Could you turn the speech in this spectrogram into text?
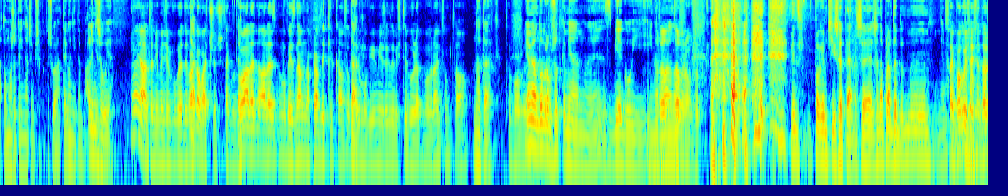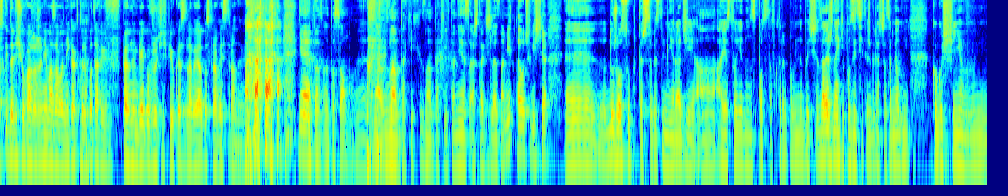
to może to inaczej by się potoczyło. Tego nie wiem, ale nie żałuję. No nie, ale to nie będziemy w ogóle dywagować, czy, czy tak by Tak. było, ale, no, ale mówię, znam naprawdę kilka osób, Tak. które mówiły mi, że gdybyś ty był lewym obrońcą, to, No tak. Byłoby... Ja miałem dobrą wrzutkę, miałem e, z biegu i, i do, normalną. dobrą wrzutkę. Więc powiem Ci, że ten, że, że naprawdę... e, Słuchaj, Boguś no. Leśnodorski do dziś uważa, że nie ma zawodnika, który potrafi w pełnym biegu wrzucić piłkę z lewej albo z prawej strony. Nie, to, to są. E, Znam, znam takich, znam takich. To nie jest aż tak źle z nami, ale oczywiście dużo osób też sobie z tym nie radzi, a, a jest to jeden z podstaw, które powinny być. Zależy na jakiej pozycji też grać. Czasami od kogoś się nie,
